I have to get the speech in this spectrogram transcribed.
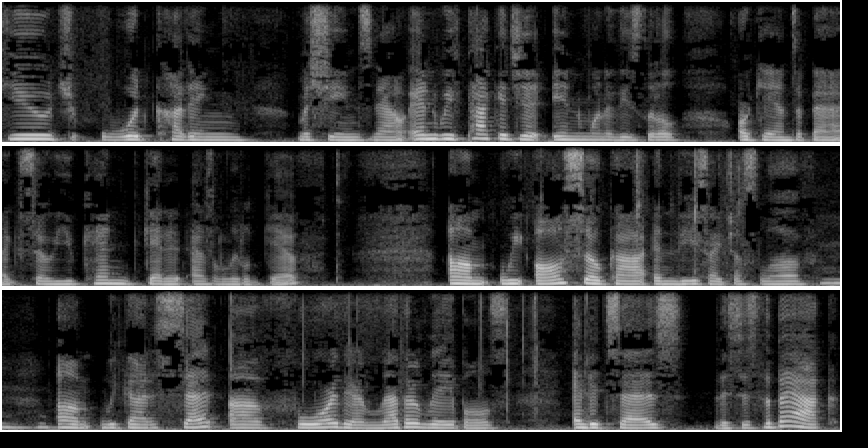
huge wood cutting machines now. And we've packaged it in one of these little organza bags, so you can get it as a little gift. Um, we also got, and these I just love, um, we got a set of four, they're leather labels, and it says, this is the back,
